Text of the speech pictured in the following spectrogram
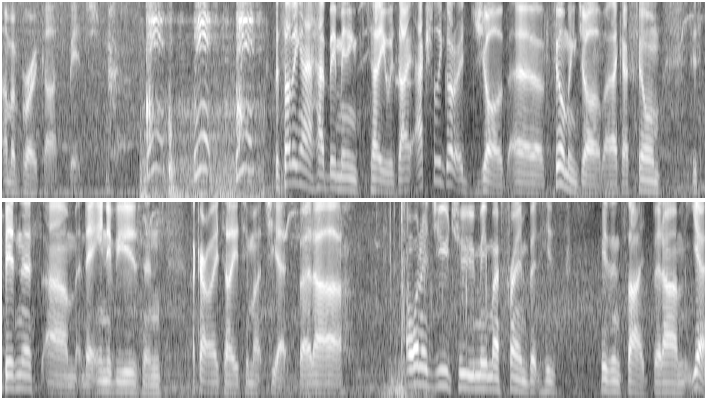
I'm a broke ass bitch. bitch, bitch, bitch. But something I have been meaning to tell you is I actually got a job, a filming job. Like I film this business, um, their interviews, and I can't really tell you too much yet. But uh, I wanted you to meet my friend, but he's he's inside. But um, yeah,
